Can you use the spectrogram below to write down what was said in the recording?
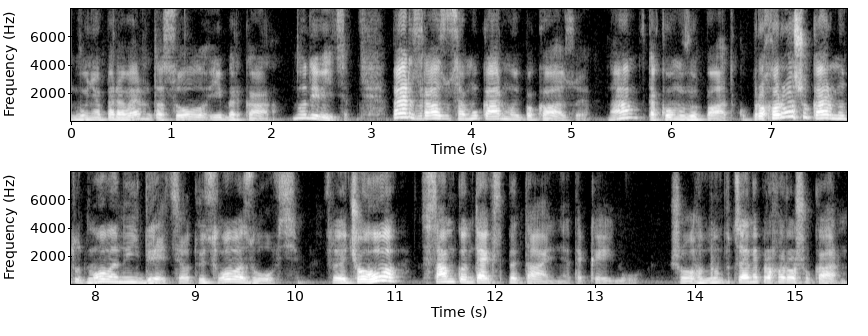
Вуня перевернута, Соло і Беркана. Ну, дивіться. Перт зразу саму карму і показує. А? В такому випадку. Про хорошу карму тут мова не йдеться, от від слова зовсім. Е, Чого? Сам контекст питання такий був. Що ну, це не про хорошу карму.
